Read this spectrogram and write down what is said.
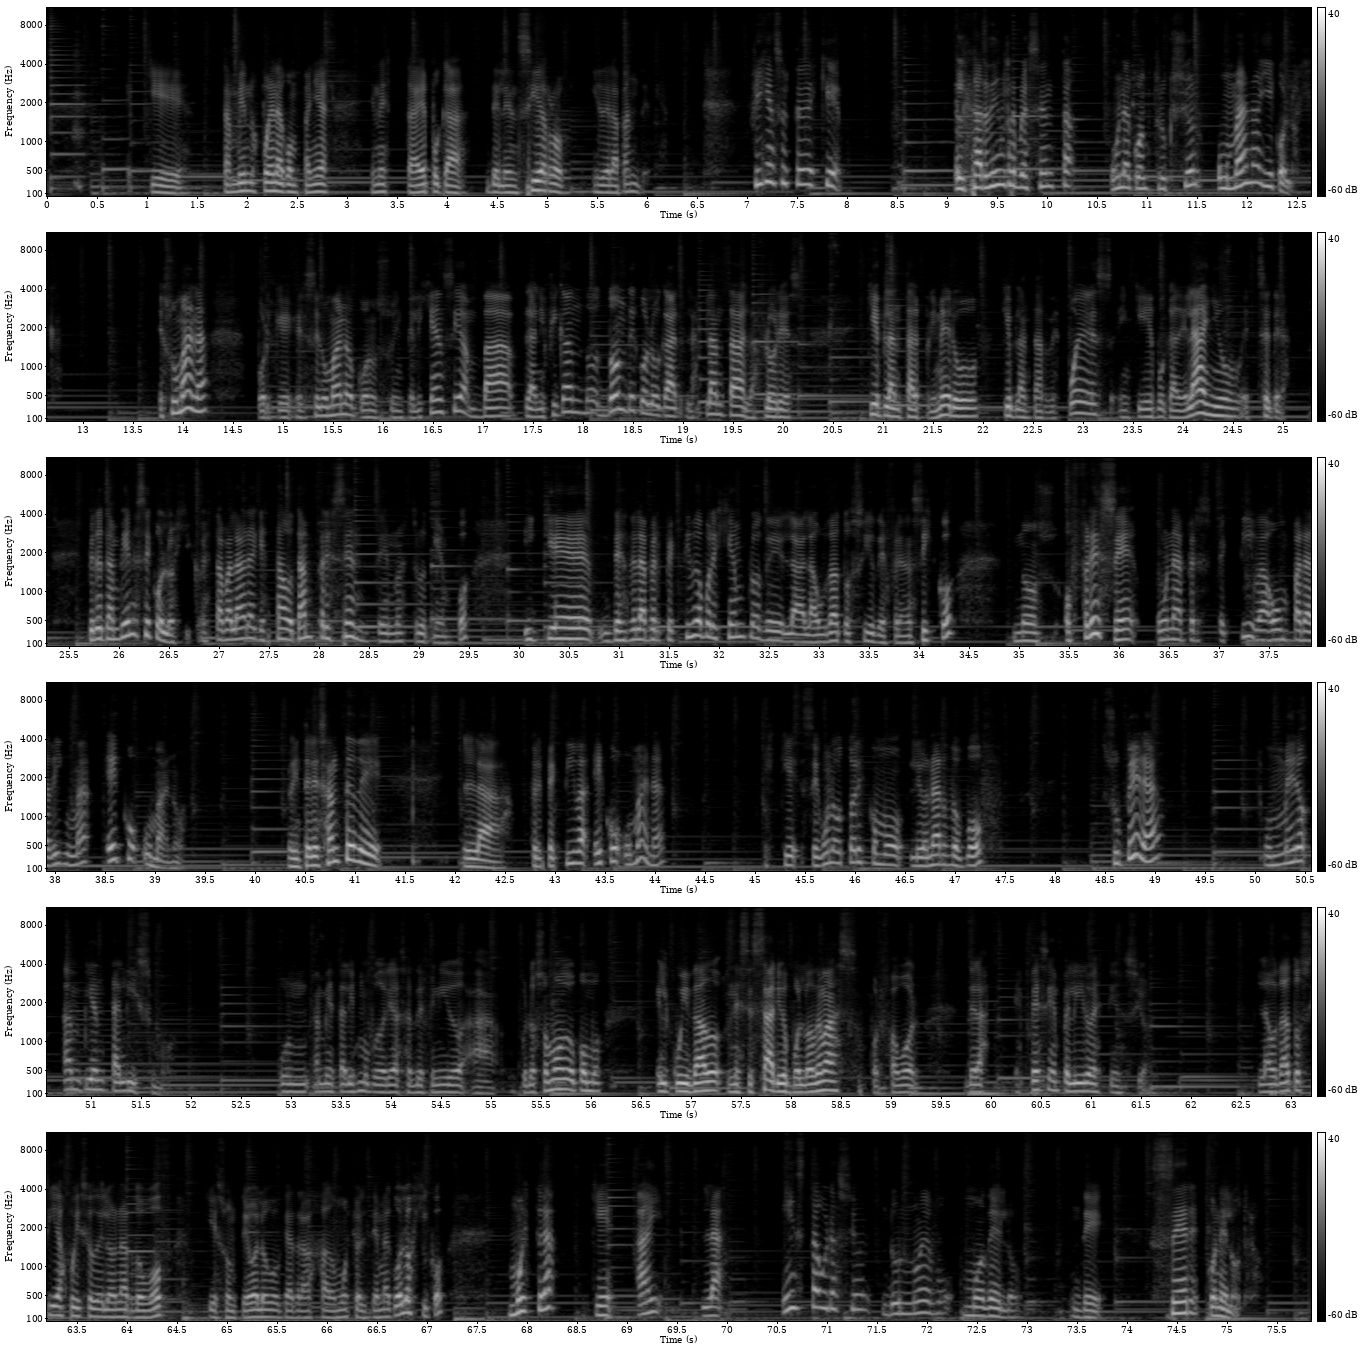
que también nos pueden acompañar en esta época del encierro y de la pandemia. Fíjense ustedes que el jardín representa una construcción humana y ecológica. Es humana porque el ser humano con su inteligencia va planificando dónde colocar las plantas, las flores, qué plantar primero, qué plantar después, en qué época del año, etc. Pero también es ecológico, esta palabra que ha estado tan presente en nuestro tiempo y que desde la perspectiva, por ejemplo, de la Laudato Si de Francisco, nos ofrece una perspectiva o un paradigma eco-humano. Lo interesante de la perspectiva eco-humana es que, según autores como Leonardo Boff, supera un mero ambientalismo. Un ambientalismo podría ser definido a grosso modo como el cuidado necesario por lo demás, por favor, de las especies en peligro de extinción. Laudato Si, a juicio de Leonardo Boff, que es un teólogo que ha trabajado mucho el tema ecológico, muestra que hay la instauración de un nuevo modelo de ser con el otro,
